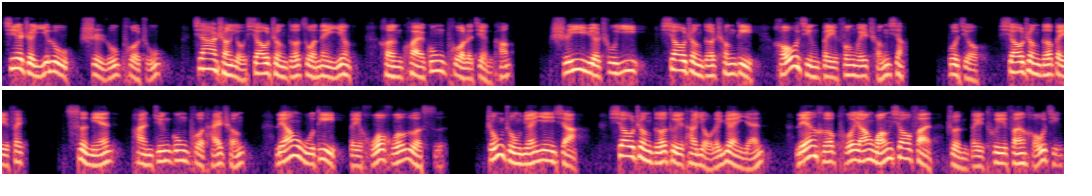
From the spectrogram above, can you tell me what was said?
接着一路势如破竹。加上有萧正德做内应，很快攻破了建康。十一月初一，萧正德称帝，侯景被封为丞相。不久，萧正德被废。次年，叛军攻破台城，梁武帝被活活饿死。种种原因下，萧正德对他有了怨言，联合鄱阳王萧范准备推翻侯景，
